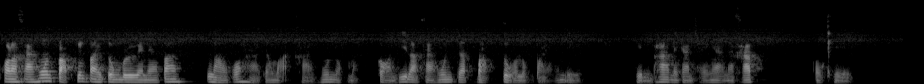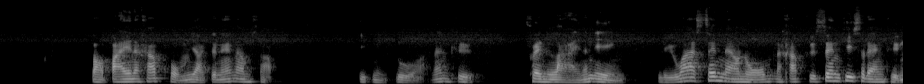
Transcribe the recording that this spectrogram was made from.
พอราคาหุ้นปรับขึ้นไปตรงบริเวณแนวต้านเราก็หาจังหวะขายหุ้นออกมา ก่อนที่ราคาหุ้นจะปรับตัวลงไปนั่นเอง เห็นภาพในการใช้งานนะครับ โอเค ต่อไปนะครับผมอยากจะแนะนำศัพท์ อีกหนึ่งตัว นั่นคือเทรนไลน์นั่นเอง หรือว่าเส้นแนวโน้มนะครับ คือเส้นที่แสดงถึง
